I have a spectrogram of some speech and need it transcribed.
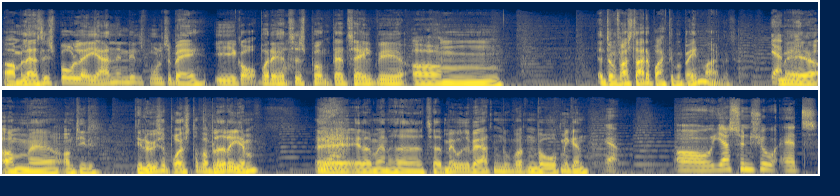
Nå, men lad os lige spole øh, hjernen en lille smule tilbage. I går på det her tidspunkt, der talte vi om... Det var faktisk dig, der bragte det på Maja. Ja. Med, om, øh, om de, de løse bryster var blevet derhjemme. Ja. Øh, eller man havde taget med ud i verden, nu hvor den var åben igen. Ja. Og jeg synes jo, at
